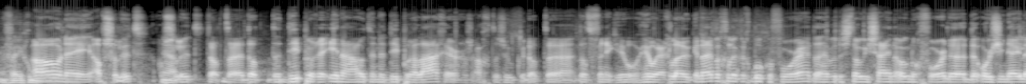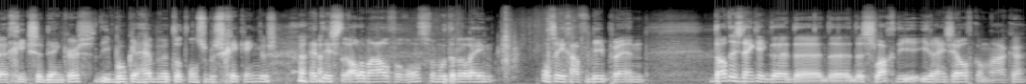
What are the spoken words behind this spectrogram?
een veeg om. oh nee, absoluut. absoluut. Dat, eh, dat de diepere inhoud en de diepere laag ergens achter zoeken, dat, eh, dat vind ik heel, heel erg leuk. En daar hebben we gelukkig boeken voor. Hè. Daar hebben de Stoïcijnen ook nog voor. De, de originele Griekse denkers. Die boeken hebben we tot onze beschikking. Dus het is er allemaal voor ons. We moeten er alleen ons in gaan verdiepen. En dat is denk ik de, de, de, de slag die iedereen zelf kan maken.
